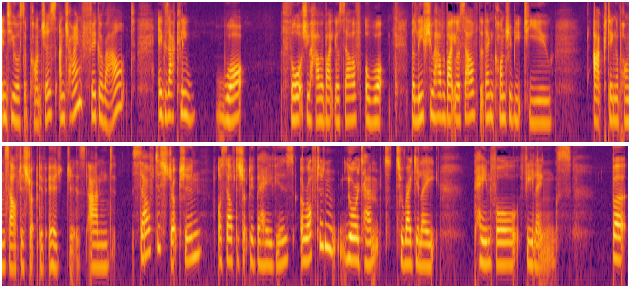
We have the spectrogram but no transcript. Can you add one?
into your subconscious and try and figure out exactly what thoughts you have about yourself or what beliefs you have about yourself that then contribute to you acting upon self destructive urges. And self destruction or self destructive behaviors are often your attempt to regulate painful feelings, but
